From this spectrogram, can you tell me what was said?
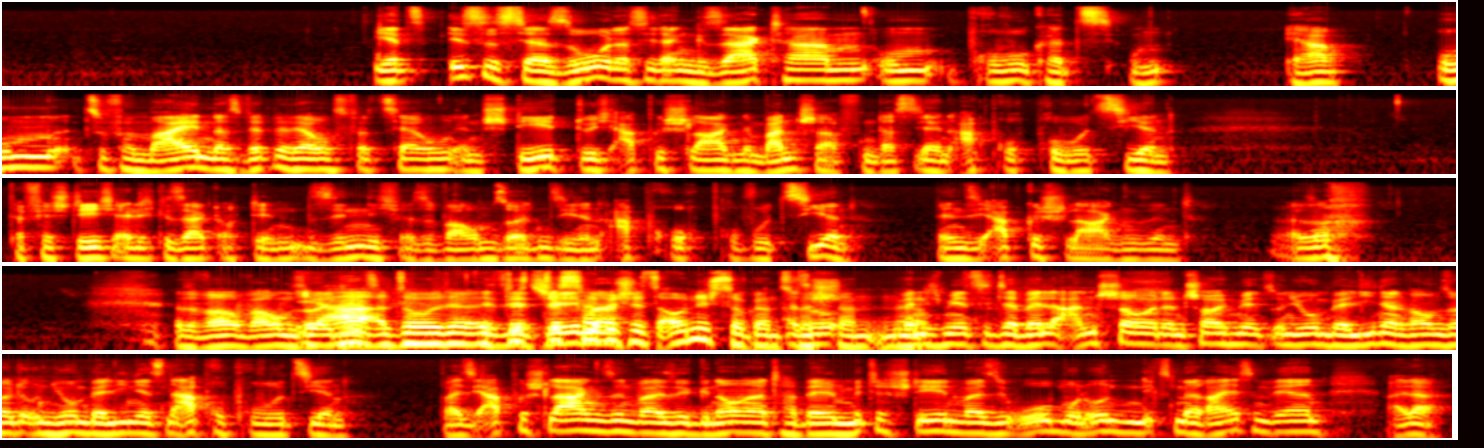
jetzt ist es ja so, dass sie dann gesagt haben, um Provokation, um, ja, um zu vermeiden, dass Wettbewerbsverzerrung entsteht durch abgeschlagene Mannschaften, dass sie einen Abbruch provozieren. Da verstehe ich ehrlich gesagt auch den Sinn nicht. Also warum sollten sie einen Abbruch provozieren, wenn sie abgeschlagen sind? Also also warum, warum soll Ja, jetzt, also jetzt, das, das habe ich jetzt auch nicht so ganz also, verstanden. Wenn ja. ich mir jetzt die Tabelle anschaue, dann schaue ich mir jetzt Union Berlin an. Warum sollte Union Berlin jetzt einen Abbruch provozieren? Weil sie abgeschlagen sind, weil sie genau in der Tabellenmitte stehen, weil sie oben und unten nichts mehr reißen werden. Alter.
